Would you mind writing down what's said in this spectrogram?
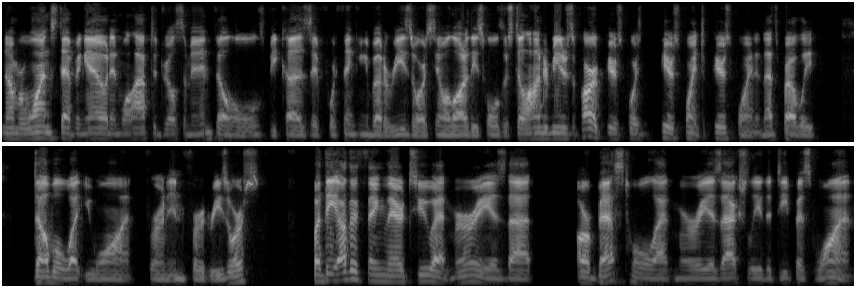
number one stepping out, and we'll have to drill some infill holes because if we're thinking about a resource, you know, a lot of these holes are still 100 meters apart, Pierce point, Pierce point to Pierce point, and that's probably double what you want for an inferred resource. But the other thing there too at Murray is that our best hole at Murray is actually the deepest one.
